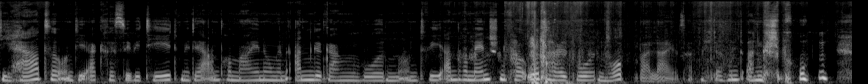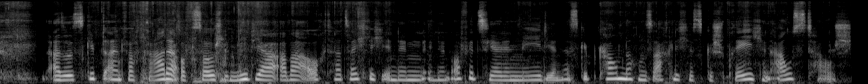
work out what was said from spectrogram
die Härte und die Aggressivität, mit der andere Meinungen angegangen wurden und wie andere Menschen verurteilt wurden. Hoppala, jetzt hat mich der Hund angesprungen. Also es gibt einfach gerade auf Social Media, aber auch tatsächlich in den, in den offiziellen Medien, es gibt kaum noch ein sachliches Gespräch, ein Austausch.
